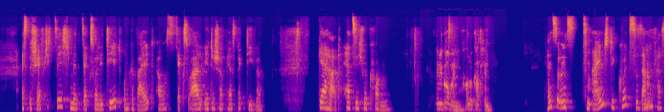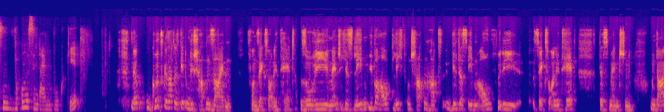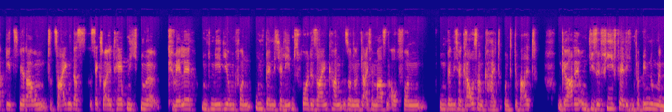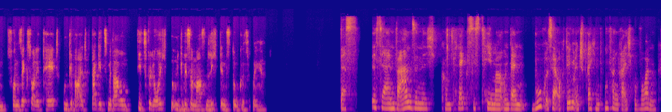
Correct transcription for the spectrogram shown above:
Es beschäftigt sich mit Sexualität und Gewalt aus sexualethischer Perspektive. Gerhard, herzlich willkommen. Willkommen. Hallo Katrin. Kannst du uns zum Einstieg kurz zusammenfassen, worum es in deinem Buch geht? Ja, kurz gesagt, es geht um die Schattenseiten von Sexualität. So wie menschliches Leben überhaupt Licht und Schatten hat, gilt das eben auch für die Sexualität des Menschen. Und da geht es mir darum zu zeigen, dass Sexualität nicht nur Quelle und Medium von unbändiger Lebensfreude sein kann, sondern gleichermaßen auch von unbändiger Grausamkeit und Gewalt. Und gerade um diese vielfältigen Verbindungen von Sexualität und Gewalt, da geht es mir darum, die zu beleuchten und gewissermaßen Licht ins Dunkel zu bringen. Das ist ja ein wahnsinnig komplexes Thema und dein Buch ist ja auch dementsprechend umfangreich geworden.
